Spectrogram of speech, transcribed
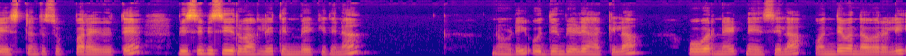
ಟೇಸ್ಟ್ ಅಂತೂ ಸೂಪರಾಗಿರುತ್ತೆ ಬಿಸಿ ಬಿಸಿ ಇರುವಾಗಲೇ ತಿನ್ಬೇಕು ನೋಡಿ ನೋಡಿ ಉದ್ದಿನಬೇಳೆ ಹಾಕಿಲ್ಲ ಓವರ್ ನೈಟ್ ನೆನೆಸಿಲ್ಲ ಒಂದೇ ಒಂದು ಅವರಲ್ಲಿ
